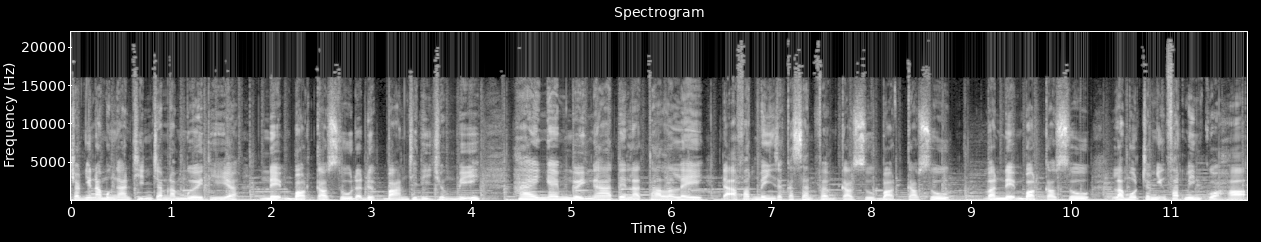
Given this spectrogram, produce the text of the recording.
Trong những năm 1950 thì à, nệm bọt cao su đã được bán trên thị trường Mỹ. Hai anh em người Nga tên là Talale đã phát minh ra các sản phẩm cao su bọt cao su và nệm bọt cao su là một trong những phát minh của họ.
